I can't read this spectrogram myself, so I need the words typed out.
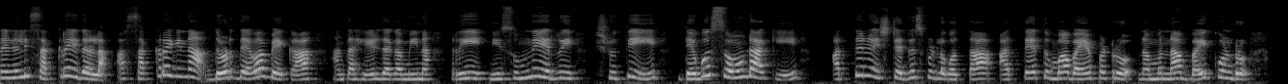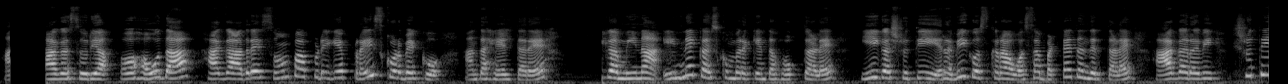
ಮನೆಯಲ್ಲಿ ಸಕ್ಕರೆ ಇದರಲ್ಲ ಆ ಸಕ್ಕರೆಗಿನ್ನ ದೊಡ್ಡ ದೆವ ಬೇಕಾ? ಅಂತ ಹೇಳಿದಾಗ ಮೀನಾ, ರೀ, ನೀ ಸುಮ್ಮನೆ ಇರ್ರಿ. ಶ್ರುತಿ ದೆಬು ಸೌಂಡ್ ಹಾಕಿ ಅತ್ತೆನೂ ಎಷ್ಟು ಎದುರಿಸ್ಬಿಡ್ಲು ಗೊತ್ತಾ? ಅತ್ತೆ ತುಂಬ ಭಯಪಟ್ರು, ನಮ್ಮನ್ನ ಬೈಕೊಂಡ್ರು. ಆಗ ಸೂರ್ಯ, ಓ ಹೌದಾ? ಹಾಗಾದ್ರೆ ಸೋಂಪಾಪುಡಿಗೆ ಪ್ರೈಸ್ ಕೊಡಬೇಕು ಅಂತ ಹೇಳ್ತಾರೆ. ಈಗ ಮೀನಾ ಎಣ್ಣೆ ಕಾಯಿಸ್ಕೊಂಬರಕ್ಕೆ ಅಂತ ಹೋಗ್ತಾಳೆ. ಈಗ ಶ್ರುತಿ ರವಿಗೋಸ್ಕರ ಹೊಸ ಬಟ್ಟೆ ತಂದಿರ್ತಾಳೆ. ಆಗ ರವಿ, ಶ್ರುತಿ,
